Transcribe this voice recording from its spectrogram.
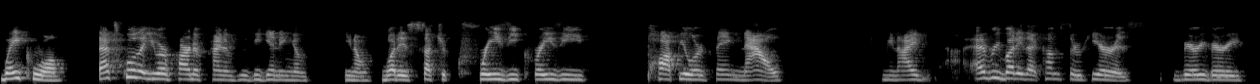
Way cool. That's cool that you were part of kind of the beginning of, you know, what is such a crazy, crazy popular thing now. I mean, I everybody that comes through here is very, very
